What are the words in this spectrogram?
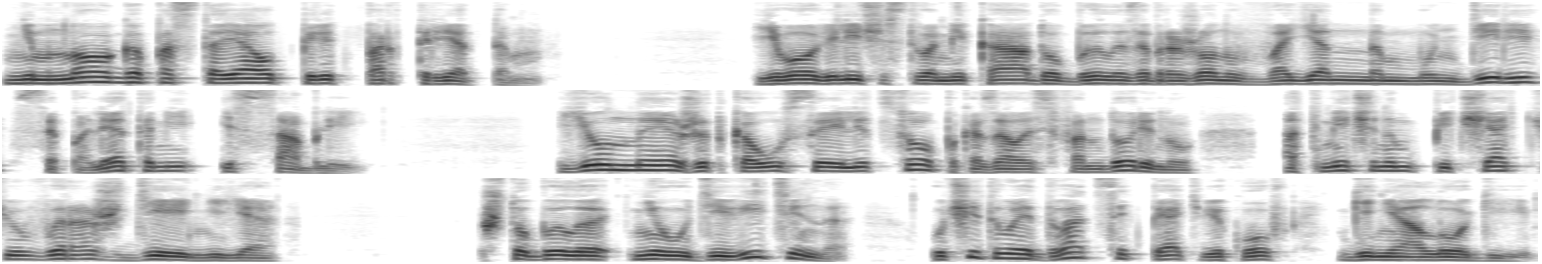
Немного постоял перед портретом. Его Величество Микадо был изображен в военном мундире с эполетами и саблей. Юное жидкоусое лицо показалось Фандорину отмеченным печатью вырождения, что было неудивительно, учитывая 25 веков генеалогии.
